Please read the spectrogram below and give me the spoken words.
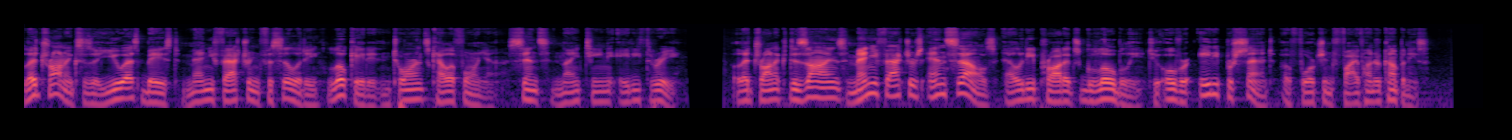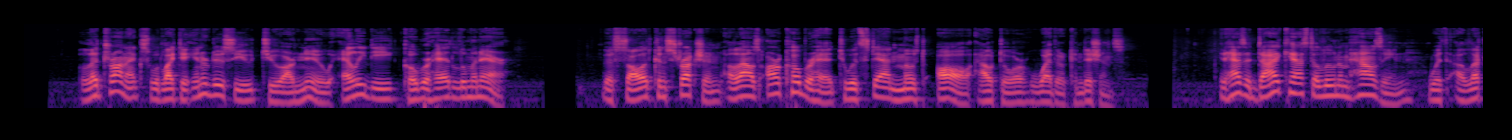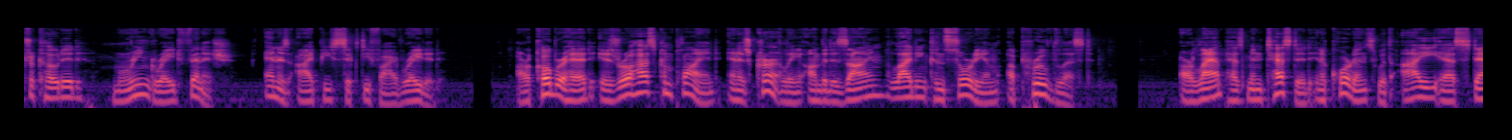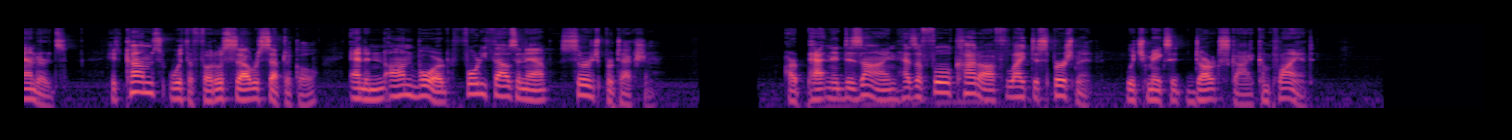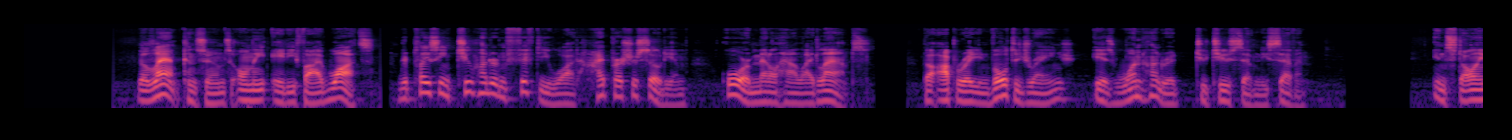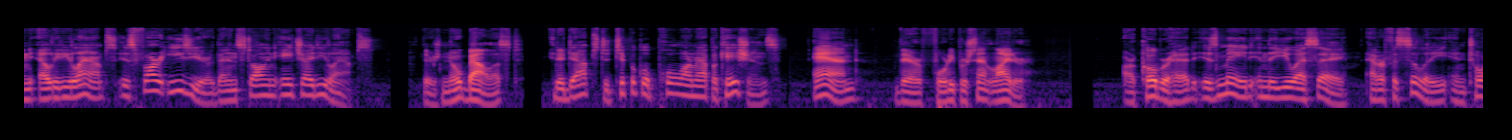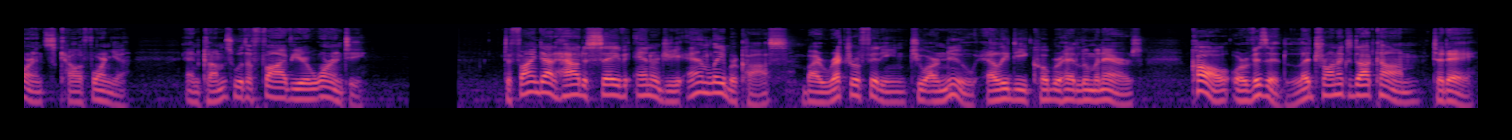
LEDtronics is a U.S. based manufacturing facility located in Torrance, California since 1983. LEDtronics designs, manufactures, and sells LED products globally to over 80% of Fortune 500 companies. LEDtronics would like to introduce you to our new LED Cobra Head luminaire. The solid construction allows our Cobra Head to withstand most all outdoor weather conditions. It has a die-cast aluminum housing with electrocoated marine grade finish and is IP65 rated. Our Cobra Head is RoHS compliant and is currently on the Design Lighting Consortium approved list. Our lamp has been tested in accordance with IES standards. It comes with a photocell receptacle and an onboard 40,000 amp surge protection. Our patented design has a full cutoff light disbursement, which makes it dark sky compliant. The lamp consumes only 85 watts, replacing 250 watt high pressure sodium or metal halide lamps. The operating voltage range is 100 to 277. Installing LED lamps is far easier than installing HID lamps. There's no ballast, it adapts to typical polearm applications, and they're 40% lighter. Our Cobra Head is made in the USA at our facility in Torrance, California, and comes with a 5 year warranty. To find out how to save energy and labor costs by retrofitting to our new LED Cobra Head luminaires, call or visit ledtronics.com today.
